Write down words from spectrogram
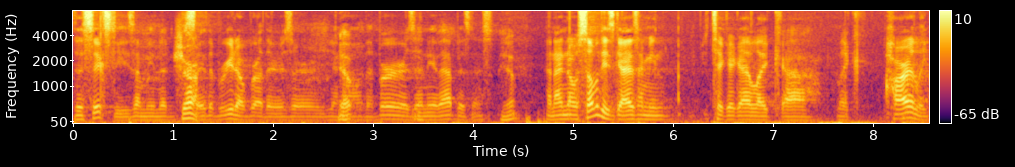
the '60s. I mean, the, Sure. say the Burrito Brothers or you know the Byrds, any of that business. Yep. And I know some of these guys. I mean, you take a guy like uh, like Harley,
